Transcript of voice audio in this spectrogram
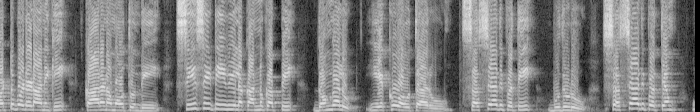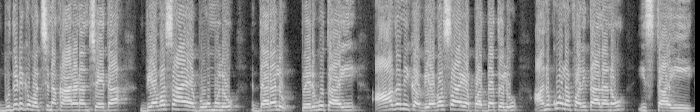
పట్టుబడడానికి కారణమవుతుంది. సీసీటీవీల కన్ను కప్పి దొంగలు ఎక్కువ అవుతారు సస్యాధిపతి బుధుడు. సస్యాధిపత్యం బుధుడికి వచ్చిన కారణం చేత వ్యవసాయ భూములు ధరలు పెరుగుతాయి. ఆధునిక వ్యవసాయ పద్ధతులు అనుకూల ఫలితాలను ఇస్తాయి.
